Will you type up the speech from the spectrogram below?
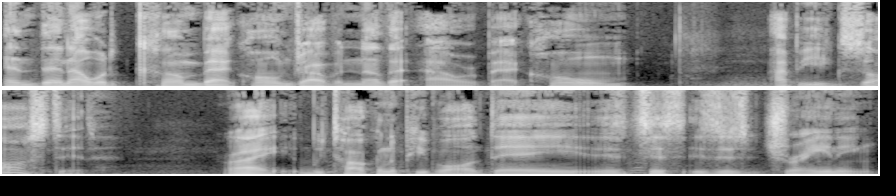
And then I would come back home, drive another hour back home. I'd be exhausted, right? We talking to people all day. It's just it's just draining.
